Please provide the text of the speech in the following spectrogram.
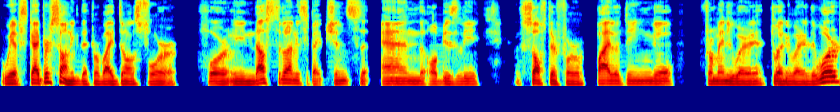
we have Skypersonic that provide drones for for industrial inspections and obviously software for piloting uh, from anywhere to anywhere in the world.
